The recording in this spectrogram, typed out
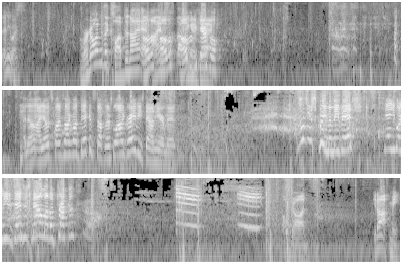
Anyway, We're going to the club tonight, and I'm sucking Ova, be careful. I know, I know it's fun to talk about dick and stuff. But there's a lot of gravies down here, man. Don't you scream at me, bitch! Yeah, you gonna need a dentist now, mother trucker. Oh God! Get off me!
